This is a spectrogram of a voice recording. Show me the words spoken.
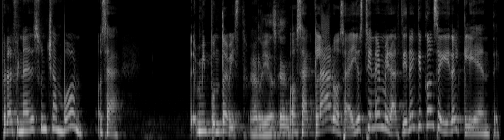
pero al final es un chambón. O sea, mi punto de vista. Arriesgan. O sea, claro, o sea, ellos tienen, mira, tienen que conseguir el cliente,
